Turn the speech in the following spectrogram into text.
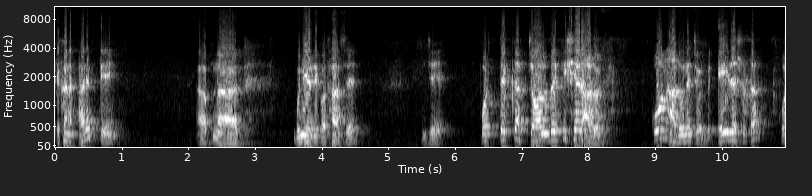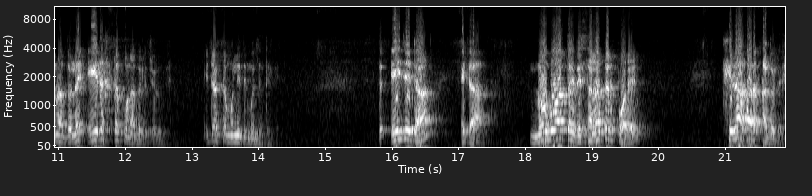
এখানে আরেকটি আপনার বুনিয়াদী কথা আছে যে প্রত্যেকটা চলবে কিসের আদলে? কোন আদলে চলবে? এই রাষ্ট্রটা কোন আদলে? এই রাষ্ট্রটা কোন আদলে চলবে? এটা একটা মূলনীতির মধ্যে থেকে। তো এই যেটা, এটা নবুয়াত রেসালাতের পরে খিলাফার আদলে,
